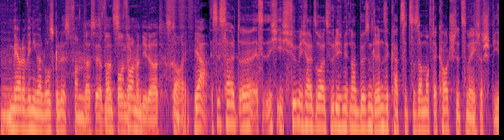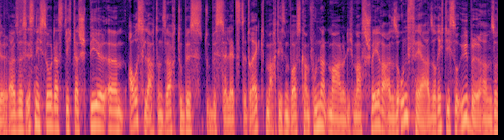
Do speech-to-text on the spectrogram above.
mehr oder weniger losgelöst von, Das ist ja von, Bloodborne der Kandidat. Story. Ja, Es ist halt, äh, es, ich, ich fühle mich halt so, als würde ich mit einer bösen Grinsekatze zusammen auf der Couch sitzen, wenn ich das spiele. Also es ist nicht so, dass dich das Spiel ähm, auslacht und sagt, du bist, du bist der letzte Dreck, mach diesen Bosskampf hundertmal und ich mach's schwerer. Also so unfair, also richtig so übel, ähm, so,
